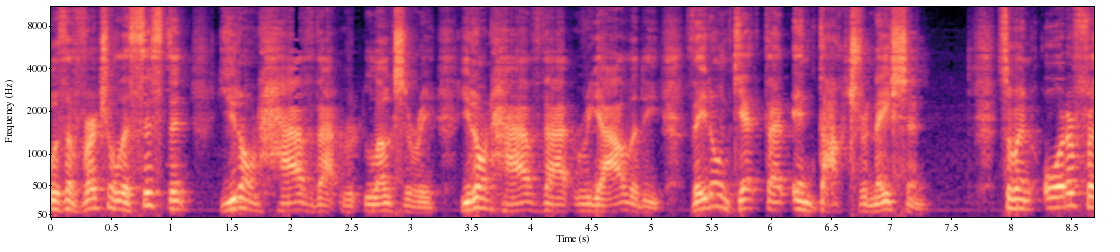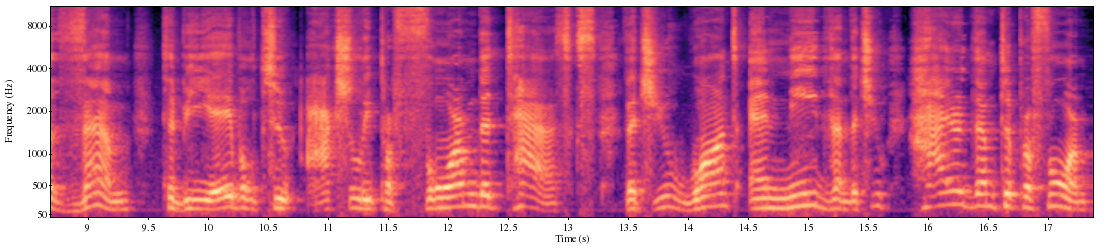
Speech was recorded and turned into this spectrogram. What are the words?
With a virtual assistant, you don't have that luxury. You don't have that reality. They don't get that indoctrination. So in order for them to be able to actually perform the tasks that you want and need them, that you hired them to perform,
